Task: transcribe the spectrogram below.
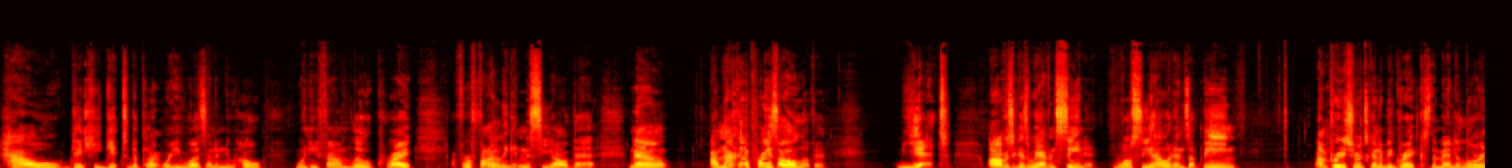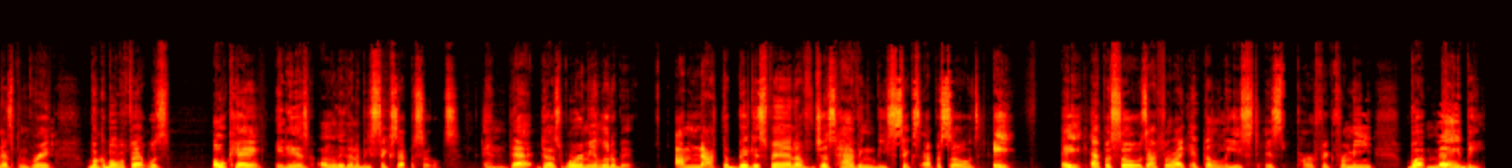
how did he get to the point where he was in a new hope when he found Luke, right? We're finally getting to see all that. Now, I'm not going to praise all of it yet, obviously, because we haven't seen it. We'll see how it ends up being. I'm pretty sure it's going to be great because The Mandalorian has been great. Book of Boba Fett was okay. It is only going to be six episodes, and that does worry me a little bit. I'm not the biggest fan of just having these six episodes. Eight eight episodes, I feel like at the least is perfect for me. But maybe,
